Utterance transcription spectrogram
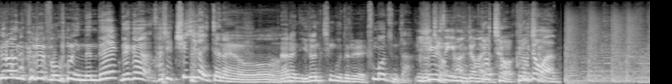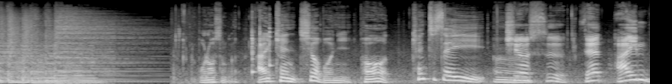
그런 글을 보고 있는데 내가 사실 취지가 있잖아요. 나는 이런 친구들을 품어준다. 21세기 방정환. 그렇죠. 그렇죠. 풍정환. 뭐라고 쓴 거야? I can cheer money, but can't say. 어, Cheers that I'm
